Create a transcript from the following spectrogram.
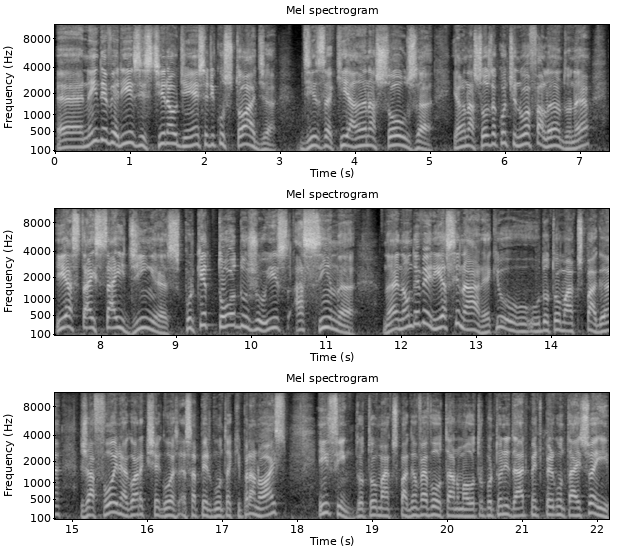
É, nem deveria existir audiência de custódia, diz aqui a Ana Souza. E a Ana Souza continua falando, né? E as tais saidinhas, porque todo juiz assina? Né? Não deveria assinar. É que o, o doutor Marcos Pagan já foi, né? Agora que chegou essa pergunta aqui para nós. Enfim, doutor Marcos Pagan vai voltar numa outra oportunidade para gente perguntar isso aí.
